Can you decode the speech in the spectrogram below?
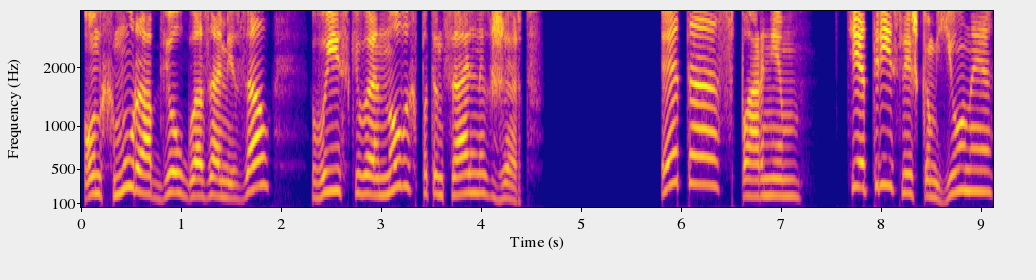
он хмуро обвел глазами зал, выискивая новых потенциальных жертв. «Это с парнем. Те три слишком юные.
